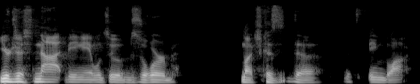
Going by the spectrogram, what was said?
You're just not being able to absorb much because the it's being blocked.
